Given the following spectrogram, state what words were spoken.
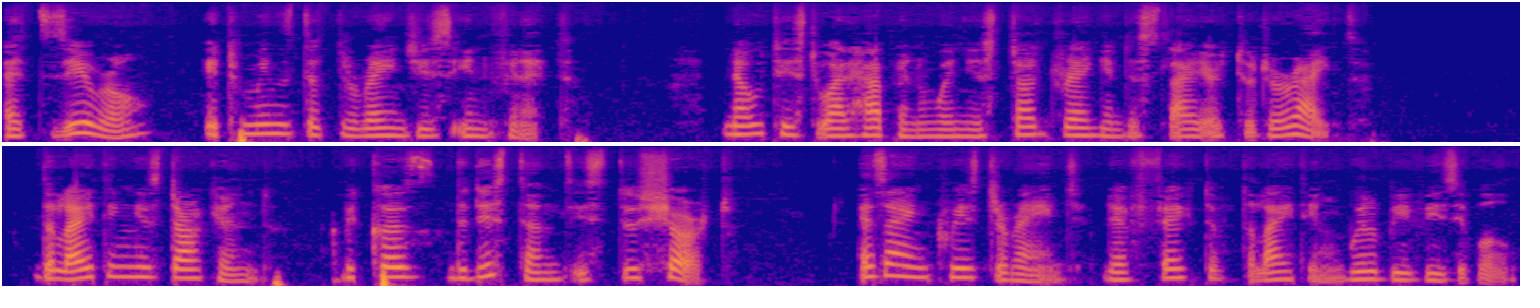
at zero, it means that the range is infinite. Notice what happens when you start dragging the slider to the right. The lighting is darkened because the distance is too short. As I increase the range, the effect of the lighting will be visible.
